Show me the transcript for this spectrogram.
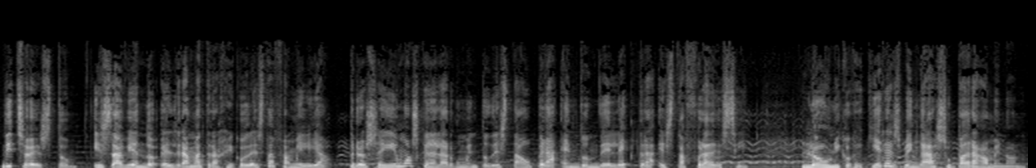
Dicho esto, y sabiendo el drama trágico de esta familia, proseguimos con el argumento de esta ópera en donde Electra está fuera de sí, Lo único que quiere es vengar a su padre Agamenón.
